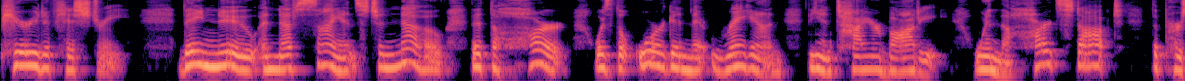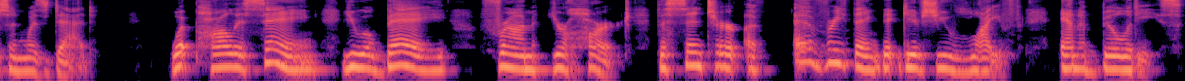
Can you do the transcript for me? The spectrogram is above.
period of history, they knew enough science to know that the heart was the organ that ran the entire body. When the heart stopped, the person was dead. What Paul is saying, you obey from your heart, the center of everything that gives you life and abilities.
